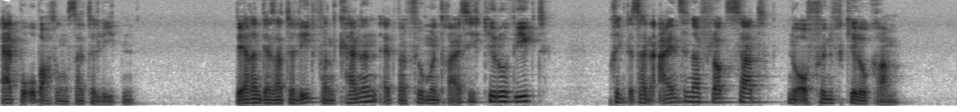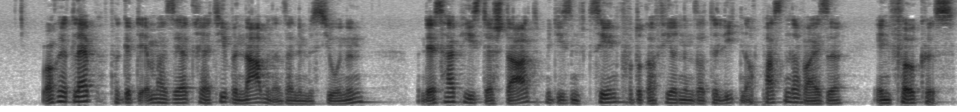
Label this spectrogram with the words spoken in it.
Erdbeobachtungssatelliten. Während der Satellit von Canon etwa 35 Kilo wiegt, bringt es ein einzelner Flocksat nur auf 5 Kilogramm. Rocket Lab vergibt immer sehr kreative Namen an seine Missionen und deshalb hieß der Start mit diesen zehn fotografierenden Satelliten auch passenderweise in Focus.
